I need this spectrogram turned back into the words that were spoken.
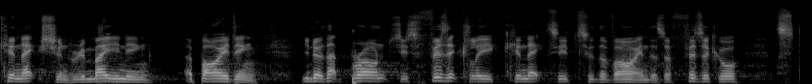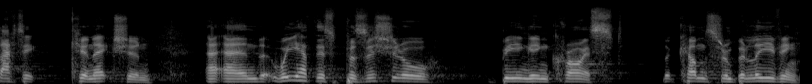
connection, remaining, abiding. You know, that branch is physically connected to the vine. There's a physical, static connection. And we have this positional being in Christ that comes from believing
